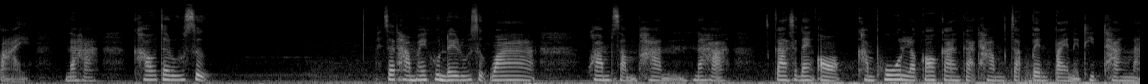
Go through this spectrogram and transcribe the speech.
ไปนะคะ เขาจะรู้สึก จะทำให้คุณได้รู้สึกว่าความสัมพันธ์นะคะ การแสดงออกคำพูดแล้วก็การกระทำจะเป็นไปในทิศทางไหน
